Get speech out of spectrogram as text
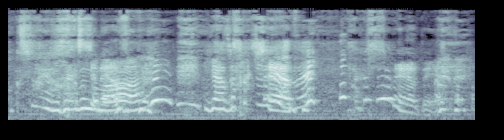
확실해야 되는구나. 이게 아주 확실해야 돼? 확실해야 돼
